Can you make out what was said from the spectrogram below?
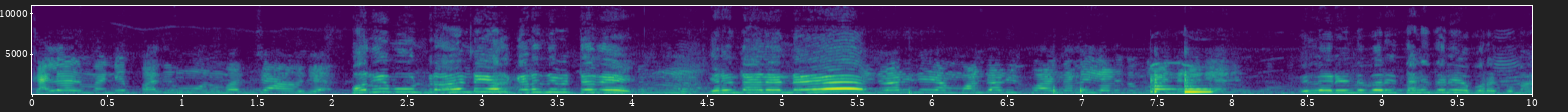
கல்யாணம் பண்ணி பதிமூணு வருஷம் ஆகுது. பதிமூன்று ஆண்டுகள் கடந்து விட்டது. ம். இருந்தால் என்ன? இது வரைக்கும் என் மொண்டாடி குழந்தை எனக்கு குழந்தை கிடையாது. இல்ல ரெண்டு பேரும் தனித்தனியா பிறக்குமா?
